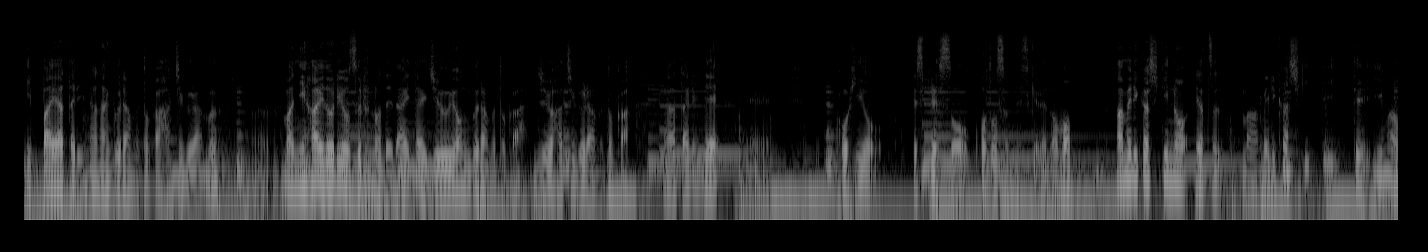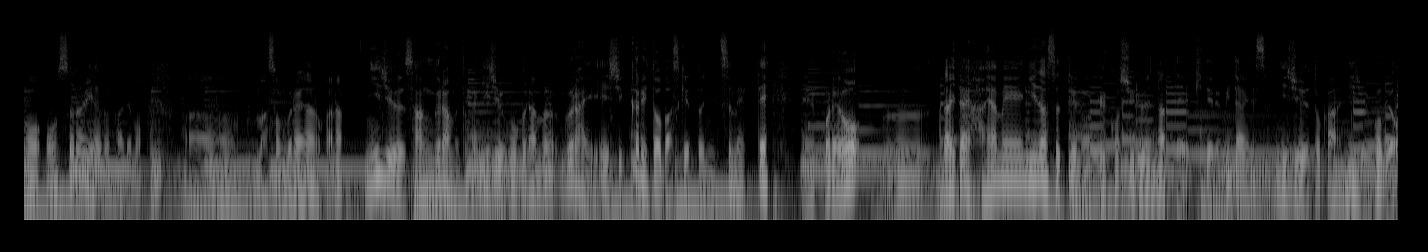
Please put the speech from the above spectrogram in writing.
1杯あたり 7g とか 8g、うんまあ、2杯取りをするのでだいたい 14g とか 18g とかあたりで、えー、コーヒーをエスプレッソを落とすんですけれどもアメリカ式のやつまあアメリカ式って言って今もオーストラリアとかでもあまあそんぐらいなのかな。23g とか 25g ぐらいしっかりとバスケットに詰めて、え、これを、うん、大体早めに出すっていうのが結構主流になってきてるみたいです。20とか25秒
